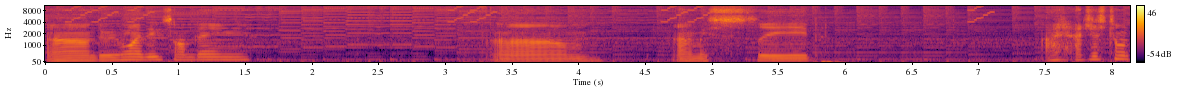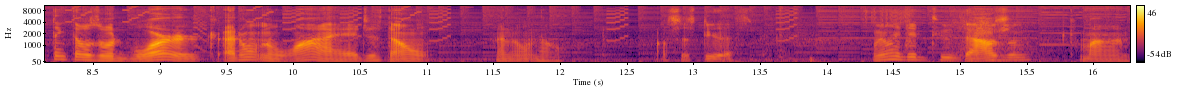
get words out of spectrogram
Um, do we want to do something? Um, enemy sleep. I, I just don't think those would work. I don't know why. I just don't. I don't know. Let's just do this. We only did 2,000? Come on.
